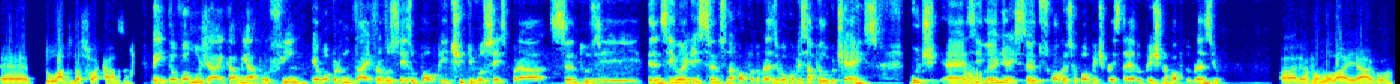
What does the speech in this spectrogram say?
é, do lado da sua casa. Bem, então vamos já encaminhar para o fim. Eu vou perguntar aí para vocês o palpite de vocês para Santos e é, Ceilândia e Santos na Copa do Brasil. Vou começar pelo Gutierrez. Guti, é, Ceilândia e Santos, qual que é o seu palpite para a estreia do Peixe na Copa do Brasil? Olha, vamos lá, Iago.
